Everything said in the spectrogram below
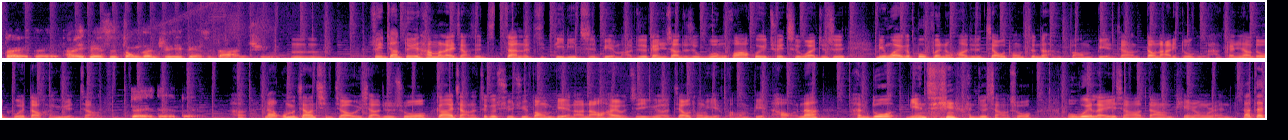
对对，它一边是中正区，一边是大安区。嗯嗯。所以这样对于他们来讲是占了地利之便嘛，就是感觉上就是文化荟萃之外，就是另外一个部分的话，就是交通真的很方便，这样到哪里都感觉上都不会到很远这样子。对对对。好，那我们想请教一下，就是说刚才讲的这个学区方便啊，然后还有这个交通也方便。好，那很多年轻人就想说，我未来也想要当天龙人。那在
